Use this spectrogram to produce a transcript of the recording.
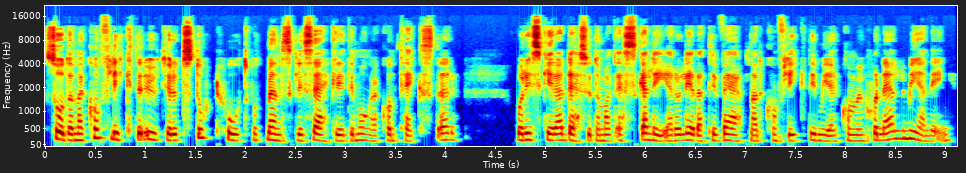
Sådana konflikter utgör ett stort hot mot mänsklig säkerhet i många kontexter och riskerar dessutom att eskalera och leda till väpnad konflikt i mer konventionell mening.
